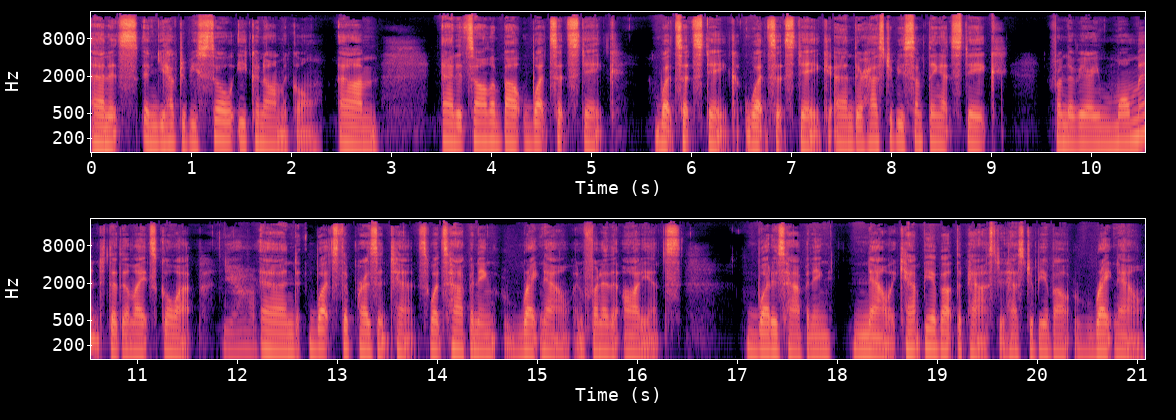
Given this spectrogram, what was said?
and it's and you have to be so economical. Um, and it's all about what's at stake. What's at stake? What's at stake? And there has to be something at stake from the very moment that the lights go up. yeah? And what's the present tense? What's happening right now in front of the audience? What is happening now? It can't be about the past, it has to be about right now.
